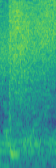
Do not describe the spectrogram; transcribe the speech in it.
mano.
